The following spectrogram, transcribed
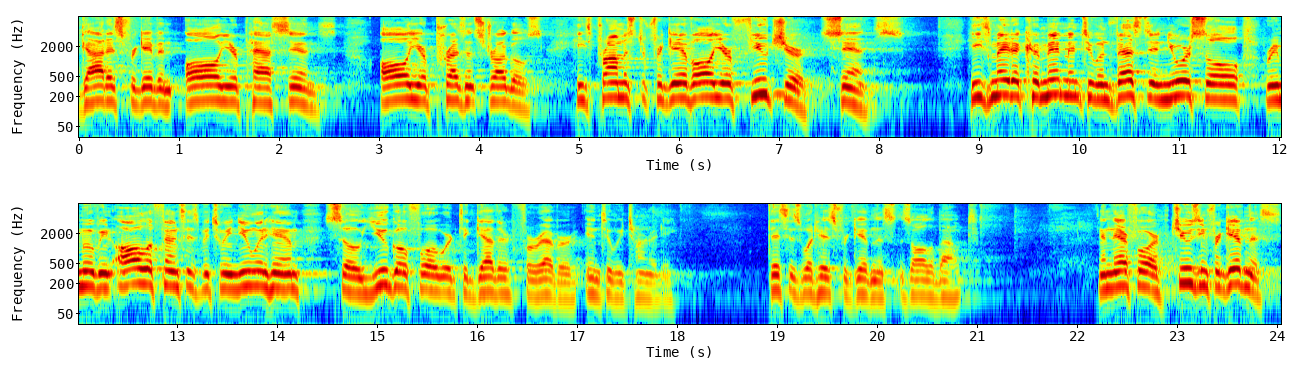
God has forgiven all your past sins, all your present struggles. He's promised to forgive all your future sins. He's made a commitment to invest in your soul, removing all offenses between you and Him, so you go forward together forever into eternity. This is what His forgiveness is all about. And therefore, choosing forgiveness,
